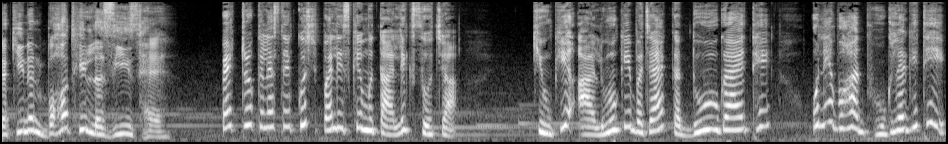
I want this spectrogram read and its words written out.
यकीनन बहुत ही लजीज है। पेट्रोक्लस ने कुछ पल इसके मुतालिक सोचा क्योंकि आलुओं के बजाय कद्दू उगाए थे उन्हें बहुत भूख लगी थी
